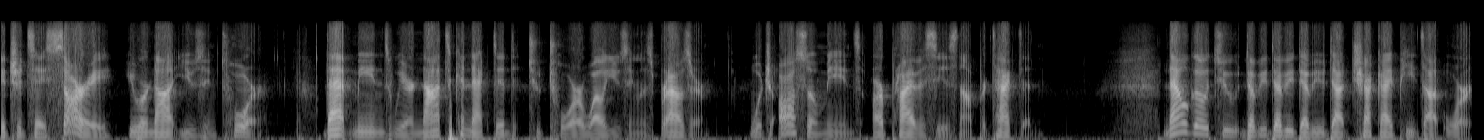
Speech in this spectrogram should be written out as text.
It should say, sorry, you are not using Tor. That means we are not connected to Tor while using this browser which also means our privacy is not protected. Now go to www.checkip.org.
